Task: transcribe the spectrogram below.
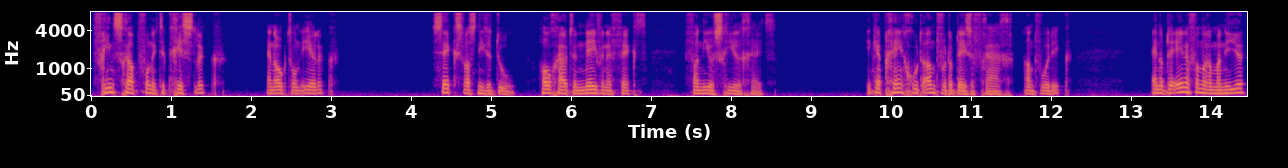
Vriendschap vond ik te christelijk en ook te oneerlijk. Seks was niet het doel, hooguit een neveneffect van nieuwsgierigheid. Ik heb geen goed antwoord op deze vraag, antwoordde ik. En op de een of andere manier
